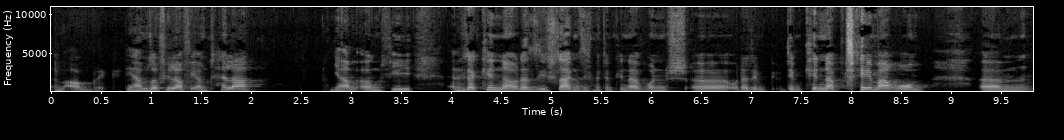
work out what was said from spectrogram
im Augenblick. Die haben so viel auf ihrem Teller, die haben irgendwie entweder Kinder oder sie schlagen sich mit dem Kinderwunsch äh, oder dem, dem Kinderthema rum. Ähm,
